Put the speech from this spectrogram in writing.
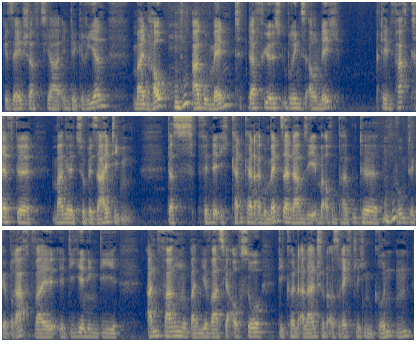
Gesellschaftsjahr integrieren. Mein Hauptargument mhm. dafür ist übrigens auch nicht, den Fachkräftemangel zu beseitigen. Das finde ich kann kein Argument sein. Da haben Sie eben auch ein paar gute mhm. Punkte gebracht, weil diejenigen, die anfangen, bei mir war es ja auch so, die können allein schon aus rechtlichen Gründen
